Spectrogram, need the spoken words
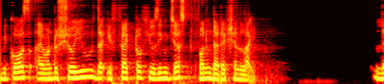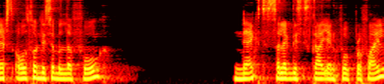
because I want to show you the effect of using just one direction light. Let's also disable the fog. Next select this sky and fog profile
